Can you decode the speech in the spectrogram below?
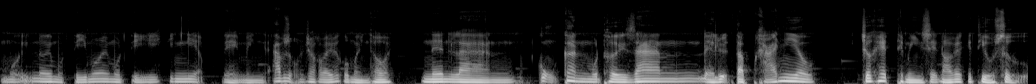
mỗi nơi một tí, mỗi nơi một tí kinh nghiệm để mình áp dụng cho cái bài viết của mình thôi nên là cũng cần một thời gian để luyện tập khá nhiều. Trước hết thì mình sẽ nói về cái tiểu sử.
